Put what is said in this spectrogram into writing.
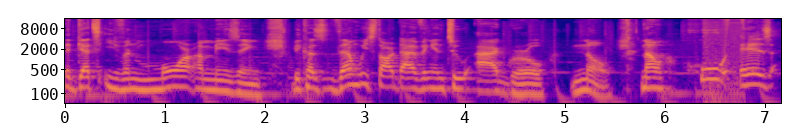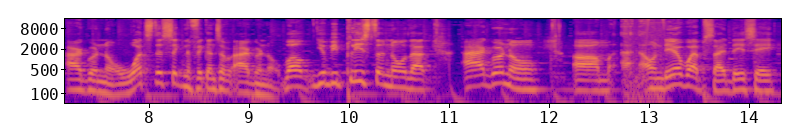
it gets even more amazing because then we start diving into Agro no. Now, who is Agroknow? What's the significance of Agroknow? Well, you'll be pleased to know that Agroknow, um, on their website, they say,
